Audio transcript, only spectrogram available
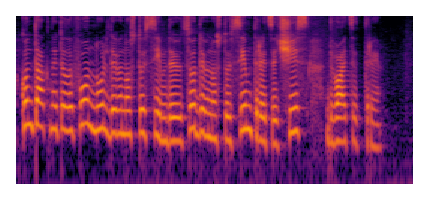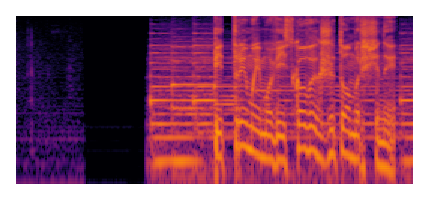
Контактний телефон 097 997 36 23. Підтримаймо військових Житомирщини.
